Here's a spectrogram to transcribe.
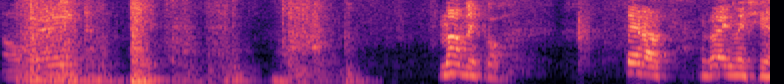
Ok. Mamy to. Teraz zajmę się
